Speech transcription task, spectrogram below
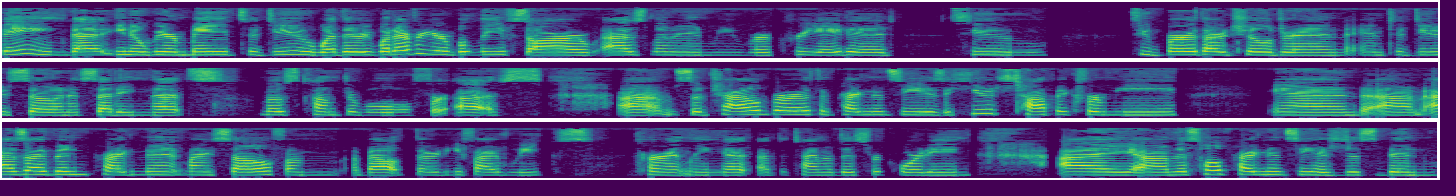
thing that you know we're made to do whether whatever your beliefs are as women we were created to to birth our children and to do so in a setting that's most comfortable for us. Um, so, childbirth and pregnancy is a huge topic for me. And um, as I've been pregnant myself, I'm about 35 weeks currently at, at the time of this recording. I um, this whole pregnancy has just been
